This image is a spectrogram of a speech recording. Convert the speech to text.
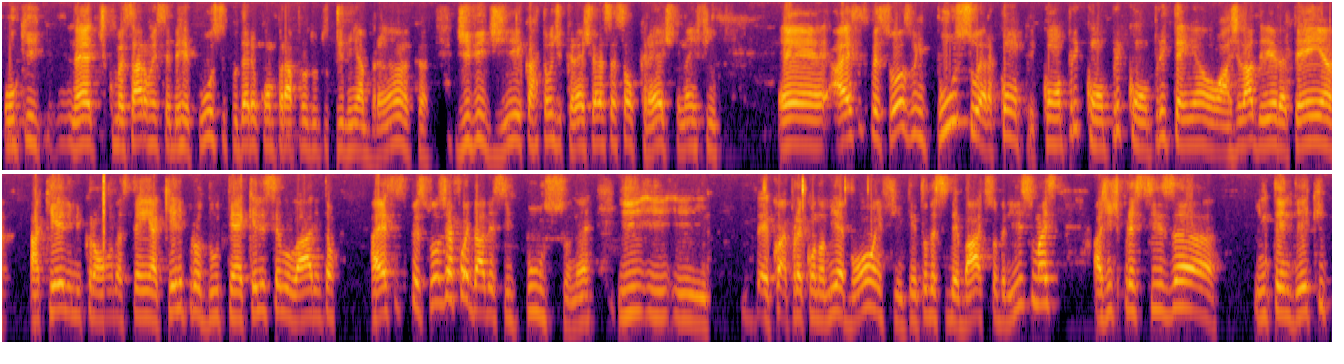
ou que né, começaram a receber recursos puderam comprar produtos de linha branca dividir cartão de crédito era acesso ao crédito né enfim é, a essas pessoas o impulso era compre compre compre compre tenha a geladeira tenha aquele microondas tenha aquele produto tenha aquele celular então a essas pessoas já foi dado esse impulso, né? E, e, e é, para a economia é bom, enfim, tem todo esse debate sobre isso, mas a gente precisa entender que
